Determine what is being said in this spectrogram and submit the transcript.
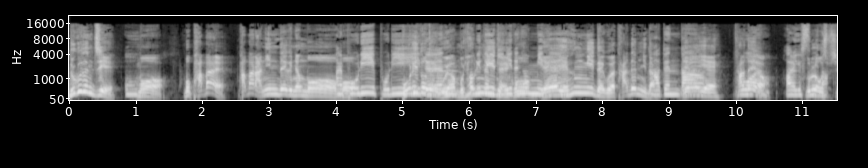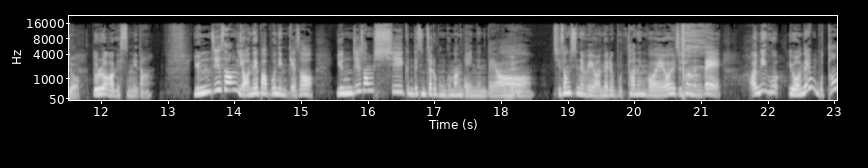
누구든지 뭐뭐 밥알 밥알 아닌데 그냥 뭐 아니, 뭐 보리, 보리. 보리도 되고요. 뭐 현미 되고 현미든. 예, 예, 흥미 되고요. 다 됩니다. 다 된다. 예, 예. 다 좋아요. 돼요. 알겠습니다. 놀러 오십시오. 놀러 가겠습니다. 윤지성 연애 바보님께서 윤지성 씨 근데 진짜로 궁금한 게 있는데요. 지성 씨는 왜 연애를 못 하는 거예요? 해주셨는데 아니 그 연애 못한?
